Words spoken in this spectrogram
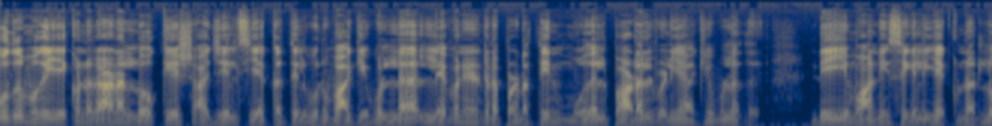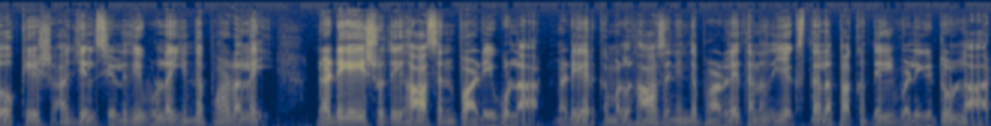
புதுமுக இயக்குநரான லோகேஷ் அஜில்ஸ் இயக்கத்தில் உருவாகியுள்ள லெவன் என்ற படத்தின் முதல் பாடல் வெளியாகியுள்ளது. டி இமான் இசையில் இயக்குநர் லோகேஷ் அஜில்ஸ் எழுதியுள்ள இந்த பாடலை நடிகை ஸ்ருதிஹாசன் பாடியுள்ளார். நடிகர் கமல்ஹாசன் இந்த பாடலை தனது எக்ஸ் தள பக்கத்தில் வெளியிட்டுள்ளார்.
